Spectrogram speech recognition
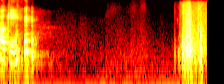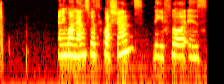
Okay. Anyone else with questions? The floor is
